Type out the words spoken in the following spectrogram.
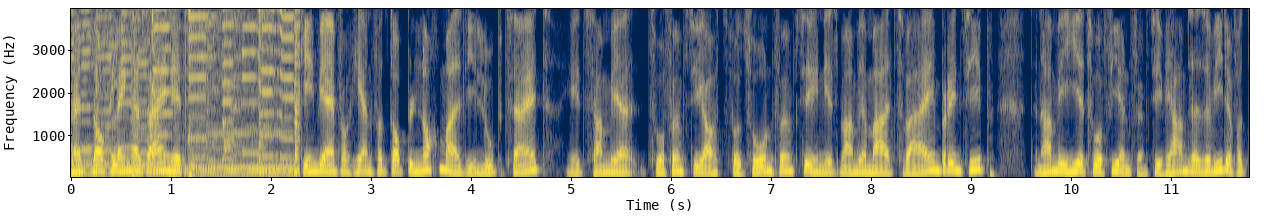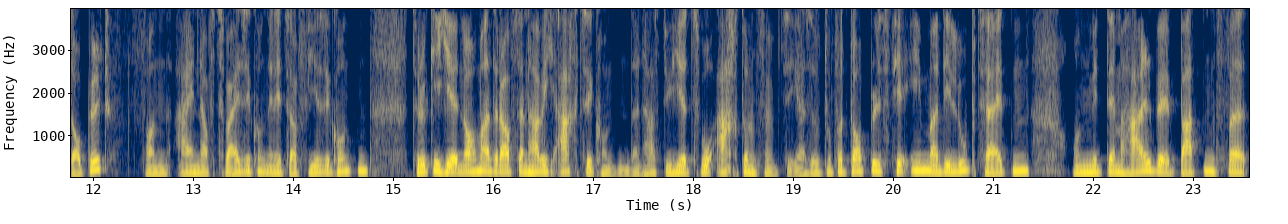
Könnte noch länger sein. Jetzt gehen wir einfach her und verdoppeln nochmal die Loopzeit. Jetzt haben wir 250 auf 252 und jetzt machen wir mal zwei im Prinzip. Dann haben wir hier 254. Wir haben es also wieder verdoppelt von 1 auf 2 Sekunden, jetzt auf 4 Sekunden. Drücke ich hier nochmal drauf, dann habe ich 8 Sekunden. Dann hast du hier 258. Also du verdoppelst hier immer die Loopzeiten und mit dem halbe Button ver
